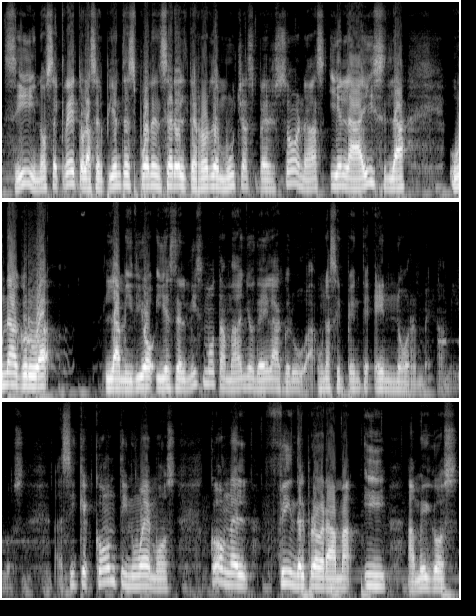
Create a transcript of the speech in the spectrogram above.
Sí, no secreto, las serpientes pueden ser el terror de muchas personas y en la isla una grúa la midió y es del mismo tamaño de la grúa, una serpiente enorme, amigos. Así que continuemos con el fin del programa y amigos,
